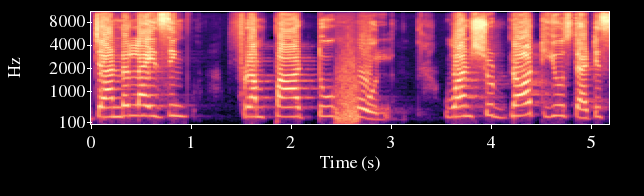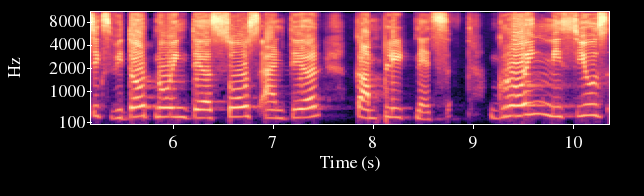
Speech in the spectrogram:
Generalizing from part to whole. One should not use statistics without knowing their source and their completeness. Growing misuse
